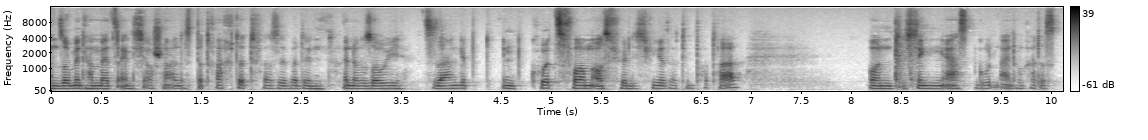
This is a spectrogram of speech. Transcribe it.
Und somit haben wir jetzt eigentlich auch schon alles betrachtet, was über den Renault Zoe zu sagen gibt. In Kurzform ausführlich, wie gesagt, im Portal. Und ich denke, einen ersten guten Eindruck hat es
